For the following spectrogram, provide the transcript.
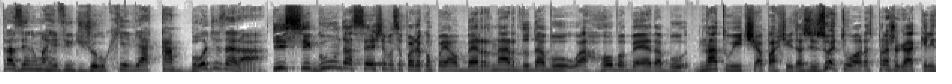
trazendo uma review de jogo que ele acabou de zerar. De segunda a sexta você pode acompanhar o Bernardo Dabu, o arroba BE Dabu, na Twitch a partir das 18 horas pra jogar aquele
